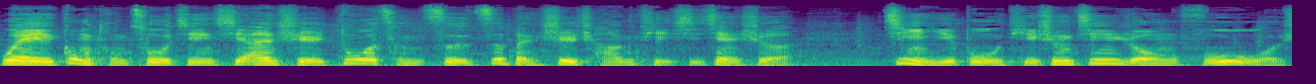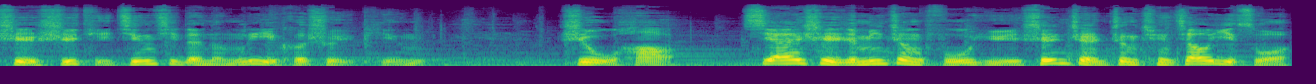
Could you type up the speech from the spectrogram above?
为共同促进西安市多层次资本市场体系建设，进一步提升金融服务我市实体经济的能力和水平，十五号。西安市人民政府与深圳证券交易所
